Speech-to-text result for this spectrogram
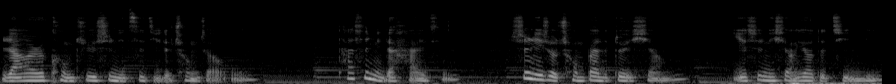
然而，恐惧是你自己的创造物，它是你的孩子，是你所崇拜的对象，也是你想要的经历。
